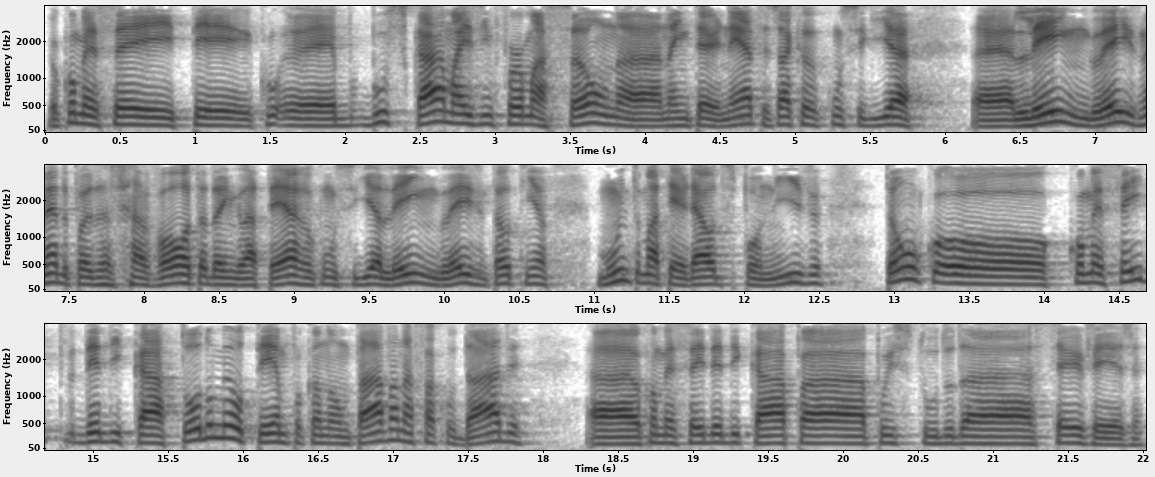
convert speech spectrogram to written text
Eu comecei a ter, é, buscar mais informação na, na internet, já que eu conseguia é, ler em inglês, né? Depois dessa volta da Inglaterra, eu conseguia ler em inglês, então tinha muito material disponível. Então, comecei a dedicar todo o meu tempo que eu não estava na faculdade, uh, eu comecei a dedicar para o estudo da cerveja.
